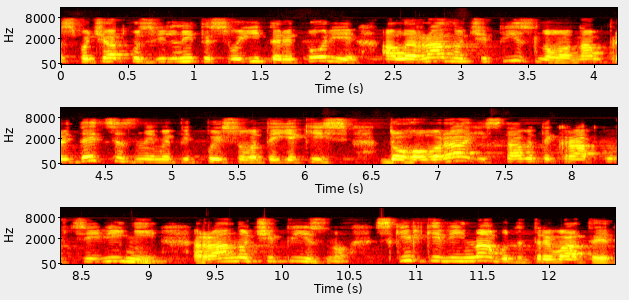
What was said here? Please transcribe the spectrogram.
спочатку звільнити свої території, але рано чи пізно нам прийдеться з ними підписувати якісь договора і ставити крапку в цій війні. Рано чи пізно, скільки війна буде тривати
